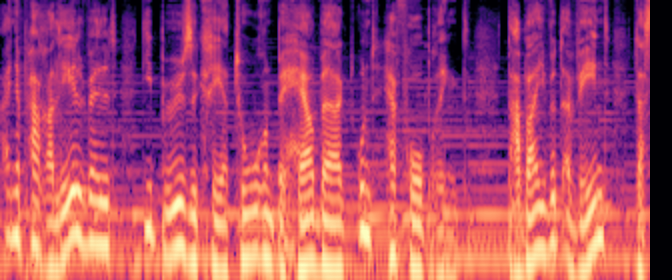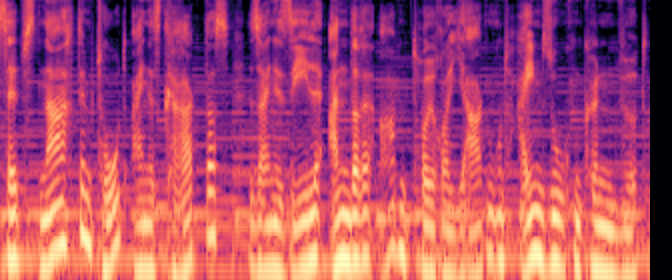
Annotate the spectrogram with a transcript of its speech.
Eine Parallelwelt, die böse Kreaturen beherbergt und hervorbringt. Dabei wird erwähnt, dass selbst nach dem Tod eines Charakters seine Seele andere Abenteurer jagen und heimsuchen können wird.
